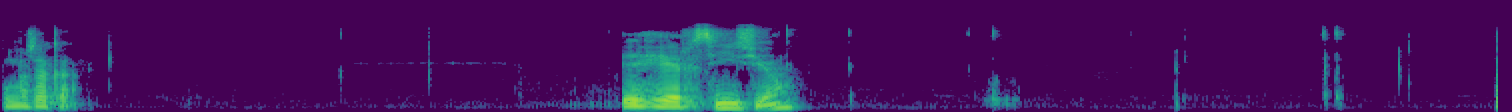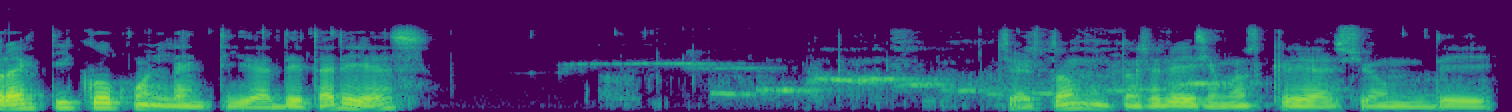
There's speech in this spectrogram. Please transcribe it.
vamos acá, ejercicio práctico con la entidad de tareas, ¿cierto? Entonces le decimos creación de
